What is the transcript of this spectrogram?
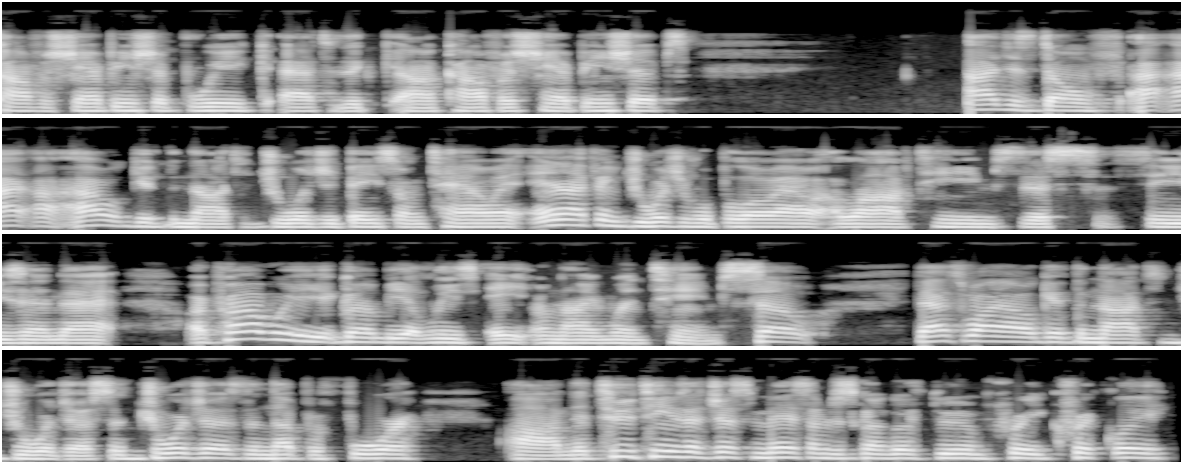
conference championship week after the uh, conference championships I just don't. I, I I will give the nod to Georgia based on talent, and I think Georgia will blow out a lot of teams this season that are probably going to be at least eight or nine win teams. So that's why I'll give the nod to Georgia. So Georgia is the number four. Um, the two teams I just missed, I'm just going to go through them pretty quickly.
